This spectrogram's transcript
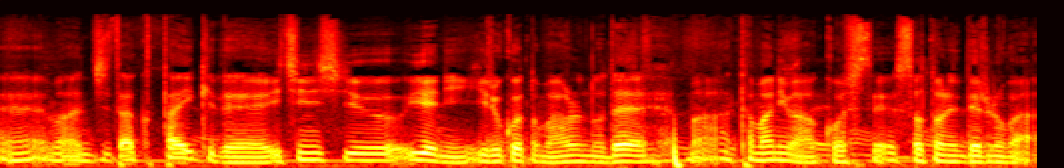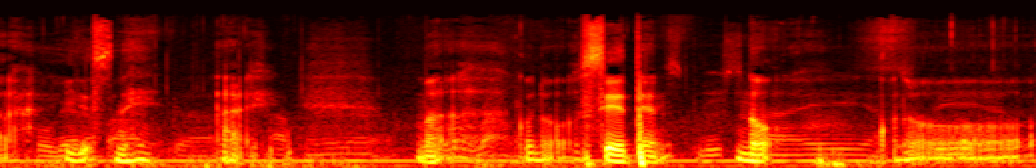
えー、まあ、自宅待機で一日中家にいることもあるので、まあ、たまにはこうして外に出るのがいいですね、はい。まあ、この晴天のこの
